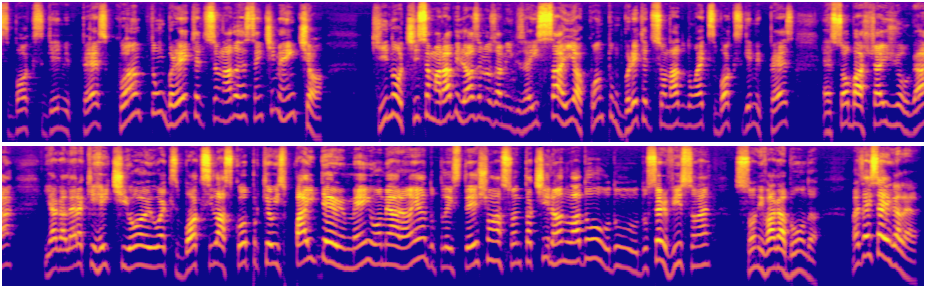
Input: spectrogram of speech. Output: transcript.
Xbox Game Pass. Quantum Break adicionado recentemente, ó. Que notícia maravilhosa, meus amigos. É isso aí, ó. Quantum Break adicionado no Xbox Game Pass. É só baixar e jogar. E a galera que hateou o Xbox se lascou porque o Spider-Man, o Homem-Aranha do Playstation, a Sony tá tirando lá do, do, do, serviço, né? Sony vagabunda. Mas é isso aí, galera.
